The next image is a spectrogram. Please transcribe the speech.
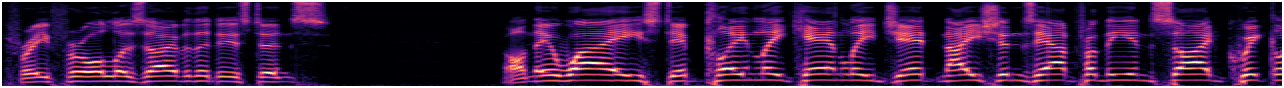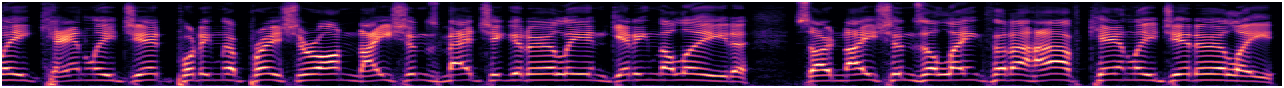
Free for all is over the distance. On their way, step cleanly, Canley Jet. Nations out from the inside quickly. Canley Jet putting the pressure on. Nations matching it early and getting the lead. So Nations a length and a half. Canley Jet early.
